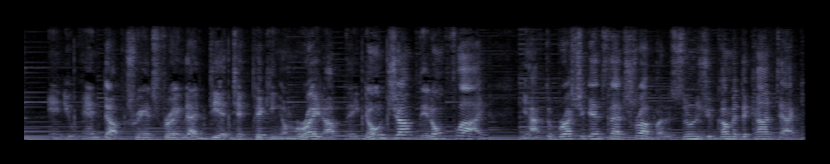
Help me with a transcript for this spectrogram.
and you end up transferring that deer tick, picking them right up. They don't jump, they don't fly. You have to brush against that shrub, but as soon as you come into contact,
